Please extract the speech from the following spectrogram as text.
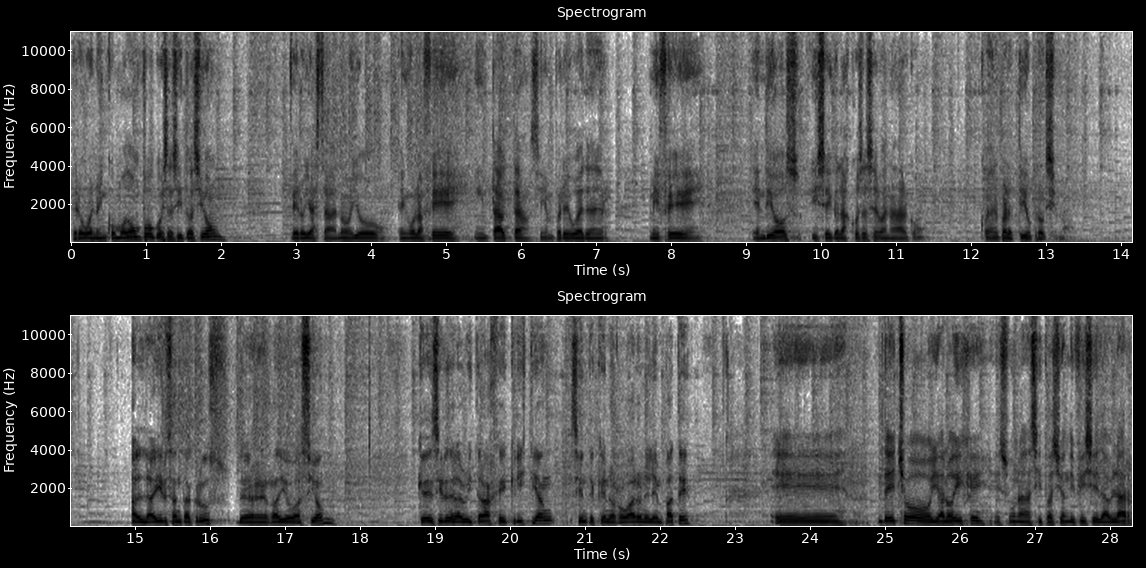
pero bueno, incomodó un poco esa situación, pero ya está, ¿no? Yo tengo la fe intacta, siempre voy a tener mi fe en Dios y sé que las cosas se van a dar con, con el partido próximo. Aldair Santa Cruz, de Radio Ovación. ¿Qué decir del arbitraje, Cristian? ¿Sientes que nos robaron el empate? Eh, de hecho, ya lo dije, es una situación difícil de hablar,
